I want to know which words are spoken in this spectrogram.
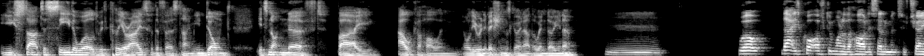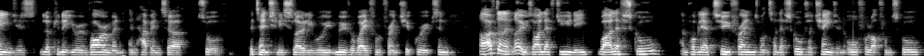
you start to see the world with clear eyes for the first time. You don't, it's not nerfed by alcohol and all your inhibitions going out the window, you know? Mm. Well, that is quite often one of the hardest elements of change is looking at your environment and having to sort of potentially slowly move away from friendship groups. And I've done it loads. I left uni, well, I left school and probably had two friends once I left school because I changed an awful lot from school.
